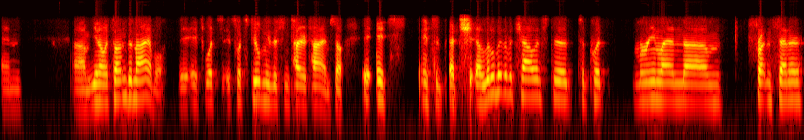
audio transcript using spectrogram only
and um, you know it's undeniable. It's what's it's what's fueled me this entire time. So it, it's it's a, a, a, little bit of a challenge to to put Marineland um, front and center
